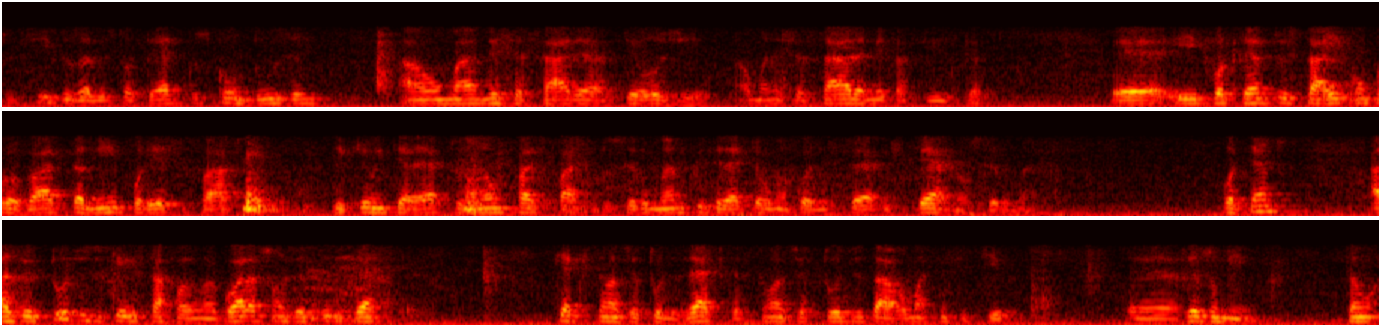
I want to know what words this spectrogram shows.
princípios aristotélicos conduzem a uma necessária teologia, a uma necessária metafísica. É, e, portanto, está aí comprovado também por esse fato de que o intelecto não faz parte do ser humano, que o intelecto é uma coisa externa ao ser humano. Portanto, as virtudes de que ele está falando agora são as virtudes éticas. O que, é que são as virtudes éticas? São as virtudes da alma sensitiva é, resumindo, são,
